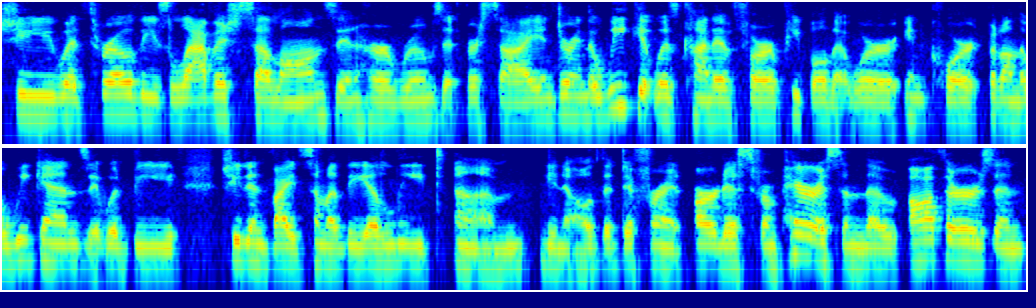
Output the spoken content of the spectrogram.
she would throw these lavish salons in her rooms at Versailles. And during the week, it was kind of for people that were in court. But on the weekends, it would be she'd invite some of the elite, um, you know, the different artists from Paris and the authors and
